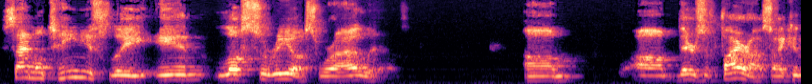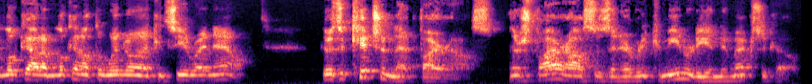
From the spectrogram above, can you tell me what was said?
Simultaneously, in Los Cerrillos, where I live, um, um, there's a firehouse. I can look out, I'm looking out the window and I can see it right now. There's a kitchen in that firehouse. There's firehouses in every community in New Mexico.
